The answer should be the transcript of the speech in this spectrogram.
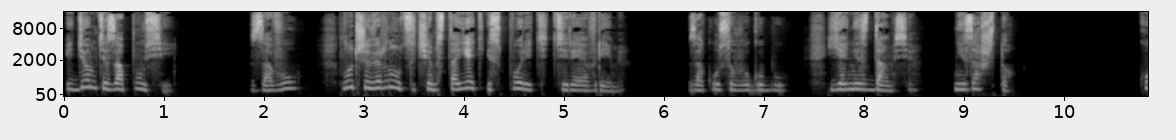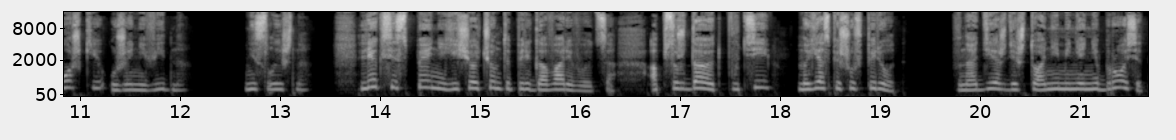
«Идемте за Пусей». Зову. Лучше вернуться, чем стоять и спорить, теряя время. Закусываю губу. Я не сдамся. Ни за что. Кошки уже не видно, не слышно. Лекси с Пенни еще о чем-то переговариваются, обсуждают пути, но я спешу вперед в надежде, что они меня не бросят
